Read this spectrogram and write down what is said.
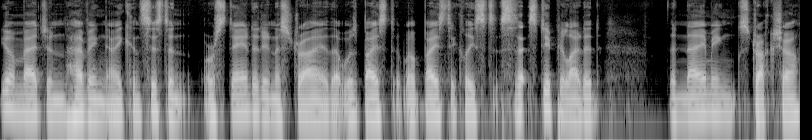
you imagine having a consistent or standard in Australia that was based basically st- stipulated the naming structure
